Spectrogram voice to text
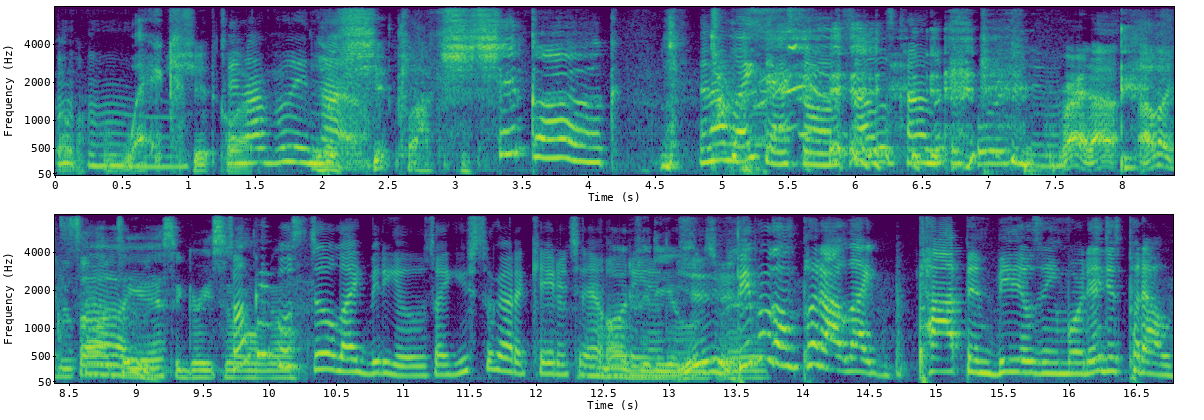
Oh, Whack. Shit, and clock. I'm really Your not. shit clock. Shit clock. and I like that song, so I was kind of looking forward to. it. Right, I, I like the song Oh too. yeah, that's a great song. Some people though. still like videos. Like you still gotta cater to that audience. videos, Yeah. People don't put out like popping videos anymore. They just put out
